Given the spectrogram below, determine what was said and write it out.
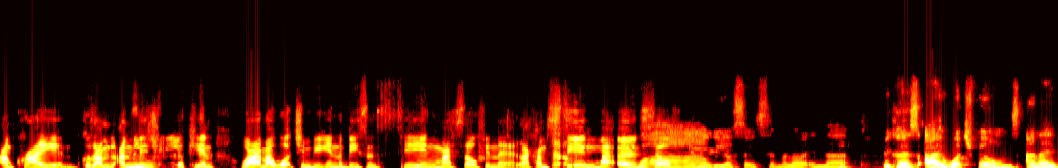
I'm crying because I'm I'm literally looking. Why am I watching Beauty and the Beast and seeing myself in there? Like I'm seeing my own wow, self. In we are so similar in that because I watch films and I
